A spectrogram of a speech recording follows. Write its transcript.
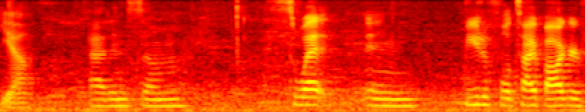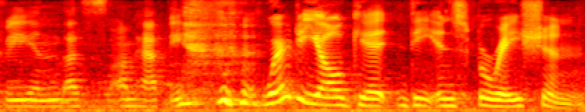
yeah. add in some sweat and beautiful typography, and that's I'm happy. Where do y'all get the inspiration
